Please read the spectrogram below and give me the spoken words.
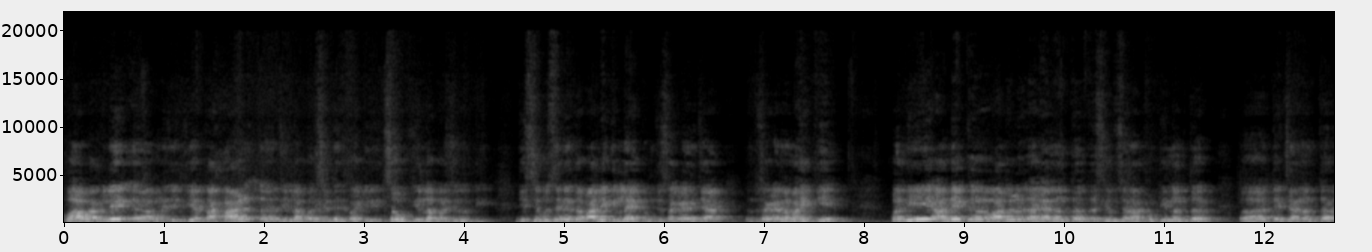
वावरले म्हणजे जी आता हाळ जिल्हा परिषद आहे पहिली ती चौक जिल्हा परिषद होती जी शिवसेनेचा बालेकिल्ला आहे तुमच्या सगळ्यांच्या सगळ्यांना माहिती आहे. पण ही अनेक वादळं झाल्यानंतर तर शिवसेना फुटीनंतर त्याच्यानंतर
